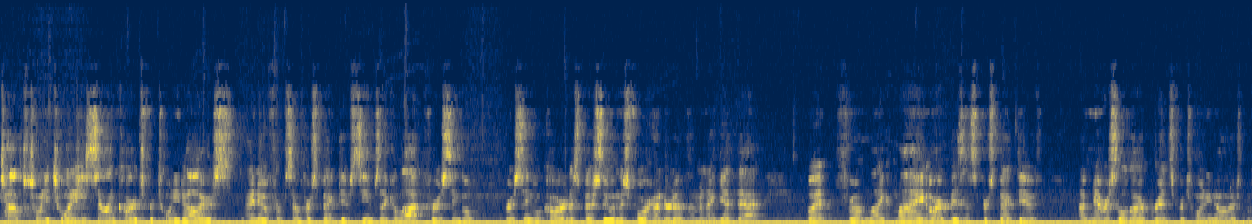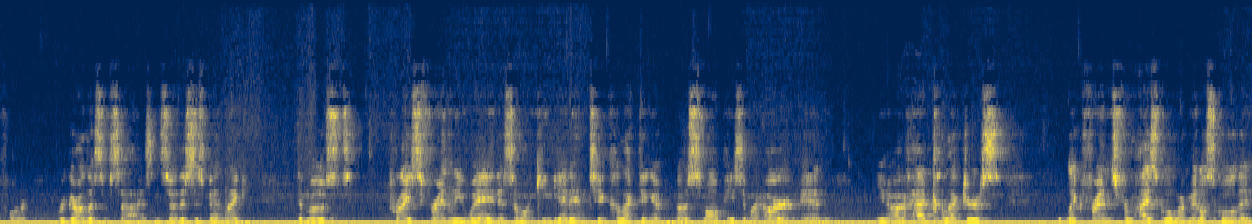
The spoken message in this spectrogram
Topps 2020 selling cards for twenty dollars. I know from some perspective seems like a lot for a single for a single card, especially when there's 400 of them, and I get that. But from like my art business perspective, I've never sold art prints for twenty dollars before, regardless of size. And so this has been like the most price friendly way that someone can get into collecting a, a small piece of my art and you know, I've had collectors like friends from high school or middle school that,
